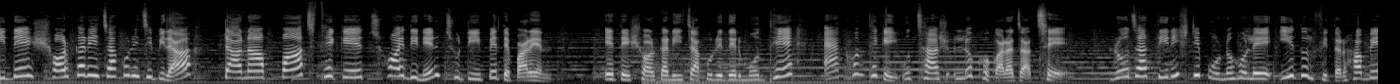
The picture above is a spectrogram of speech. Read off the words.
ঈদে সরকারি চাকরিজীবীরা টানা পাঁচ থেকে ছয় দিনের ছুটি পেতে পারেন। এতে সরকারি চাকুরিদের মধ্যে এখন থেকেই উচ্ছ্বাস লক্ষ্য করা যাচ্ছে। রোজা তিরিশটি পূর্ণ হলে ঈদ উল ফিতর হবে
